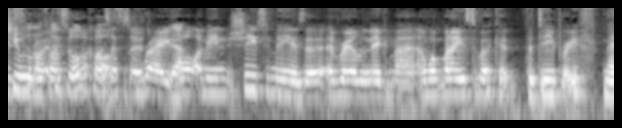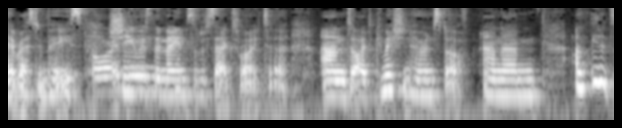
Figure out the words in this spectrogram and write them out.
she was on the right, on the first podcast. episode. Right. Yeah. Well, I mean, she to me is a, a real enigma. And when, when I used to work at the Debrief, may it rest in peace, R.I.P. she was the main sort of sex writer, and I'd commission her and stuff. And um, and you know,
